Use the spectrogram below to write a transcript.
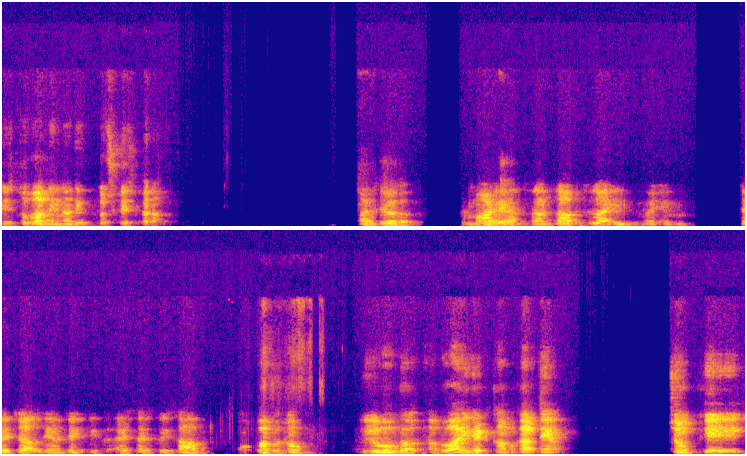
ਇਸ ਤੋਂ ਬਾਅਦ ਇਹਨਾਂ ਦੀ ਪੁੱਛਗਿੱਛ ਕਰਾਂਗੇ। ਅੱਜ ਮਾੜੇ ਅਨਸਰਾਂ ਖਿਲਾਫ ਚਲਾਈ ਮੁਹਿੰਮ ਤੇ ਚੱਲਦਿਆਂ ਤੇ ਇੱਕ ਐਸਐਸਪੀ ਸਾਹਿਬ ਮੋਗਾ ਵੱਲੋਂ ਯੋਗ ਅਗਵਾਈ ਹੇਠ ਕੰਮ ਕਰਦੇ ਆ ਕਿਉਂਕਿ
